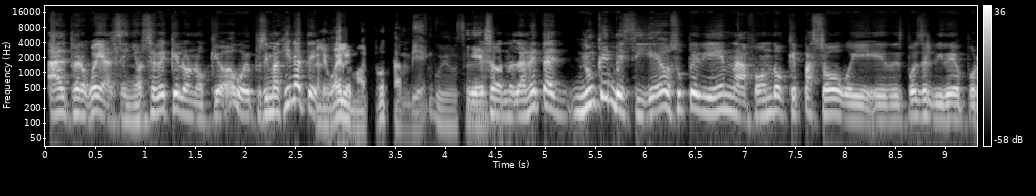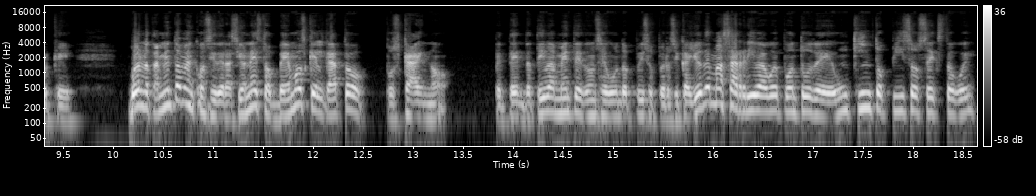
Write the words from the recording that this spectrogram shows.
Al, pero, güey, al señor se ve que lo noqueó, güey. Pues imagínate. El güey lo mató también, güey. O sea, y eso, la neta, nunca investigué o supe bien a fondo qué pasó, güey, eh, después del video, porque, bueno, también toma en consideración esto. Vemos que el gato, pues cae, ¿no? Tentativamente de un segundo piso, pero si cayó de más arriba, güey, pon tú de un quinto piso, sexto, güey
